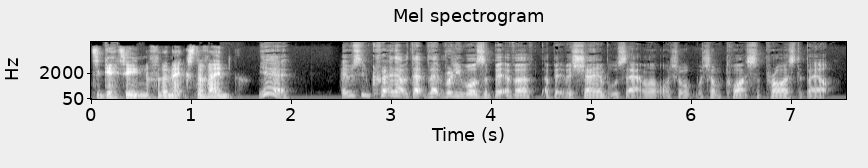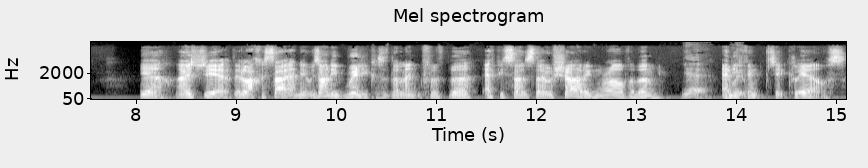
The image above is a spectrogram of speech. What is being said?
to get in for the next event. Yeah, it was incredible. That, that that really was a bit of a a bit of a shambles. That which, which I'm quite surprised about. Yeah, I was, yeah, like I say, and it was only really because of the length of the episodes they were showing, rather than Yeah, anything particularly else.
